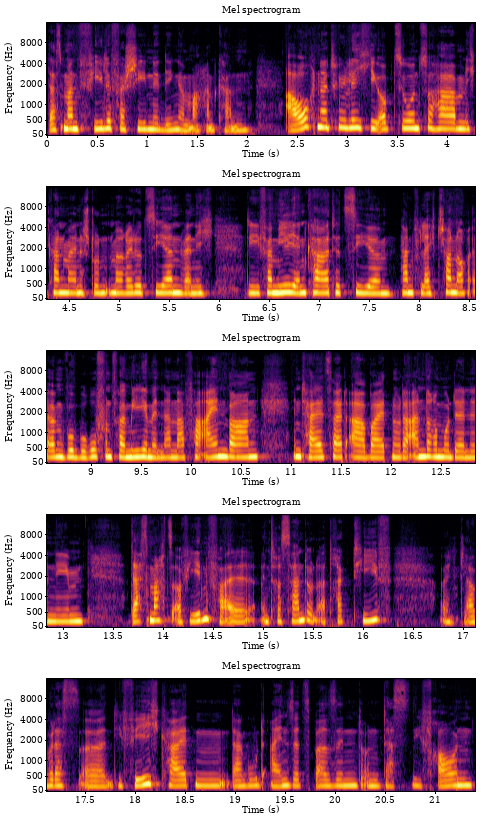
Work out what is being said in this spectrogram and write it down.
dass man viele verschiedene Dinge machen kann. Auch natürlich die Option zu haben, ich kann meine Stunden mal reduzieren, wenn ich die Familienkarte ziehe, kann vielleicht schon auch irgendwo Beruf und Familie miteinander vereinbaren, in Teilzeit arbeiten oder andere Modelle nehmen. Das macht es auf jeden Fall interessant und attraktiv. Ich glaube, dass äh, die Fähigkeiten da gut einsetzbar sind und dass die Frauen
